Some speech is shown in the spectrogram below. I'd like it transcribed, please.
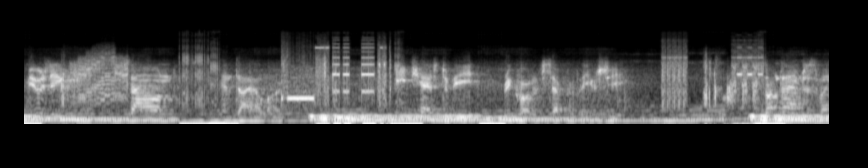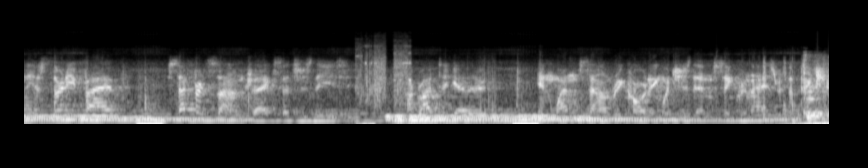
Music, sound, and dialogue. Each has to be recorded separately, you see. Sometimes as many as 35 separate soundtracks, such as these, are brought together in one sound recording, which is then synchronized with the picture.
